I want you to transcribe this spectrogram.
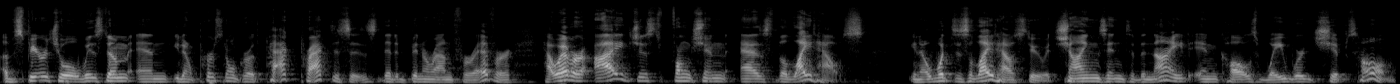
of spiritual wisdom and you know personal growth practices that have been around forever. However, I just function as the lighthouse. You know, what does a lighthouse do? It shines into the night and calls wayward ships home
